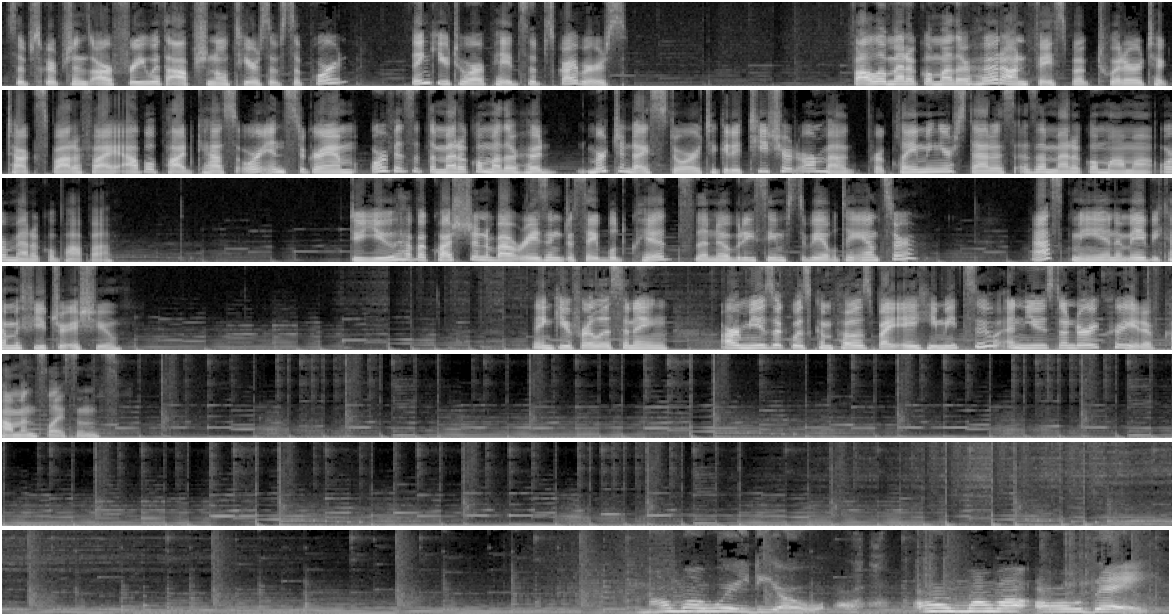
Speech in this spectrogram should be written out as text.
Subscriptions are free with optional tiers of support. Thank you to our paid subscribers. Follow Medical Motherhood on Facebook, Twitter, TikTok, Spotify, Apple Podcasts, or Instagram, or visit the Medical Motherhood merchandise store to get a t shirt or mug proclaiming your status as a medical mama or medical papa. Do you have a question about raising disabled kids that nobody seems to be able to answer? Ask me, and it may become a future issue. Thank you for listening. Our music was composed by Ehimitsu and used under a Creative Commons license. Mama Radio. Oh, Mama all day.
